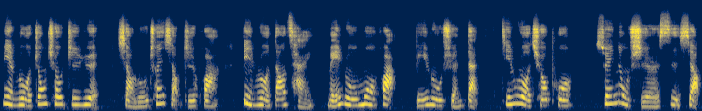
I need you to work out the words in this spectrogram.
面若中秋之月，小如春晓之花，鬓若刀裁，眉如墨画，鼻如悬胆，睛若秋波。虽怒时而似笑，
